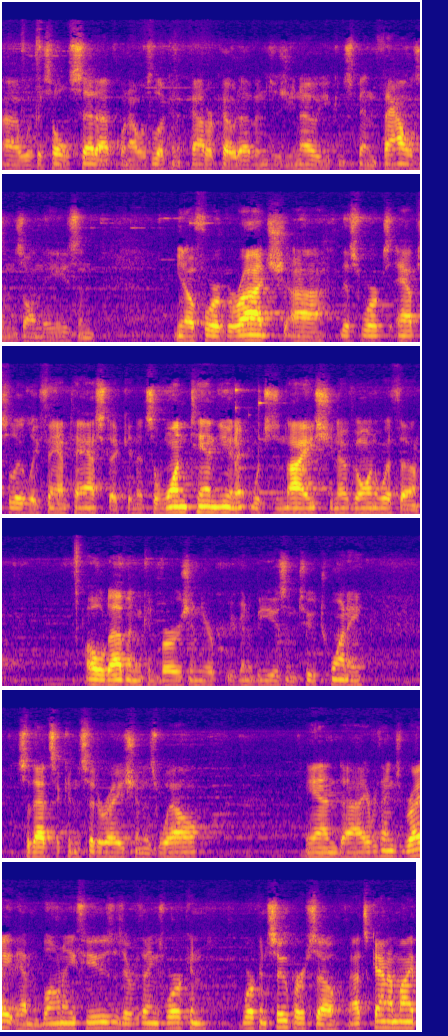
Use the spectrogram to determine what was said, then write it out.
uh, with this whole setup. When I was looking at powder coat ovens, as you know, you can spend thousands on these, and you know, for a garage, uh, this works absolutely fantastic. And it's a 110 unit, which is nice. You know, going with a old oven conversion, you're, you're going to be using 220. So that's a consideration as well. And uh, everything's great. Haven't blown any fuses. Everything's working working super. So that's kind of my,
